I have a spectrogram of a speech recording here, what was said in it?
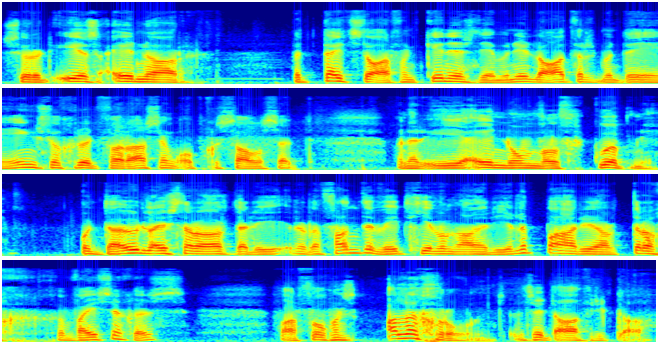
sodat u as eienaar betyds daarvan kennis neem en nie later met 'n heng so groot verrassing opgesal sit wanneer u eiendom wil verkoop nie. Onthou luisteraars dat die relevante wetgewing al 'n hele paar jaar terug gewysig is waar volgens alle grond in Suid-Afrika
